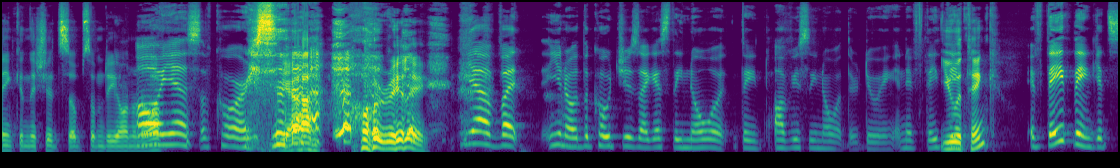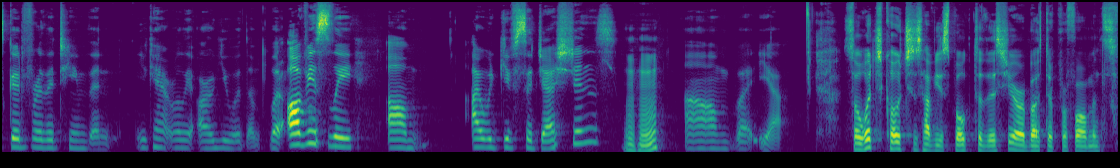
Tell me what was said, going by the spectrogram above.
thinking they should sub somebody on and Oh off? yes, of course. Yeah. Oh, really? yeah, but you know the coaches. I guess they know what they obviously know what they're doing, and if they You would think, think? if they think it's good for the team, then you can't really argue with them. But obviously, um, I would give suggestions. hmm Um, but yeah. So, which coaches have you spoke to this year about their performance?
